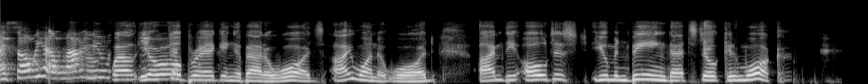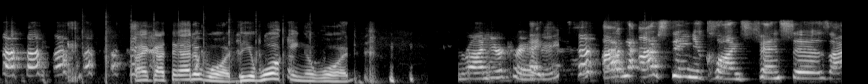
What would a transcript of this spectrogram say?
I saw we had a lot of new. Well, you're all bragging about awards. I won an award. I'm the oldest human being that still can walk. I got that award, the walking award. Ron, you're crazy. Hey, I've, I've seen you climb fences. I,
